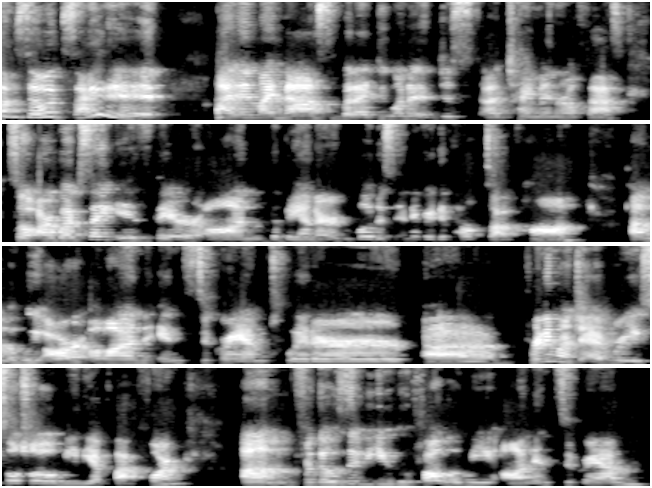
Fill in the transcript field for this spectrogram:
I'm so excited. I'm in my mask, but I do want to just uh, chime in real fast. So our website is there on the banner, lotusintegrativehealth.com. Um, we are on Instagram, Twitter, uh, pretty much every social media platform. Um, for those of you who follow me on Instagram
